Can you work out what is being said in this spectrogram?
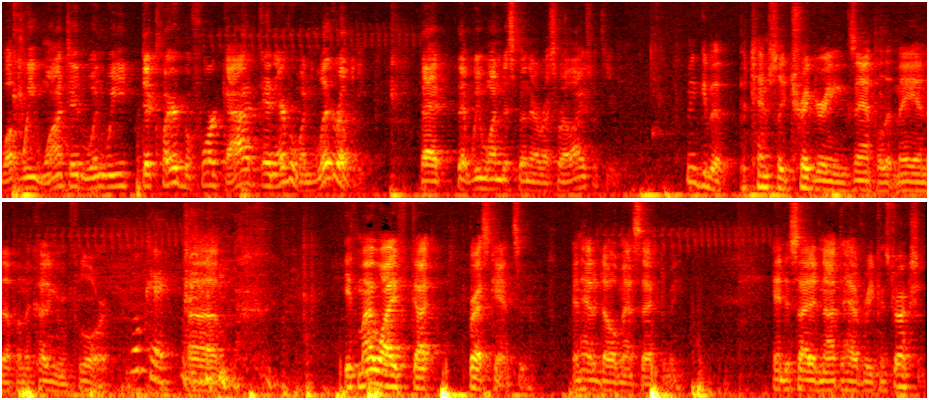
what we wanted when we declared before God and everyone, literally, that that we wanted to spend the rest of our lives with you. Let me give a potentially triggering example that may end up on the cutting room floor. Okay. Um, if my wife got breast cancer and had a double mastectomy and decided not to have reconstruction,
